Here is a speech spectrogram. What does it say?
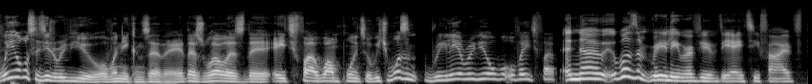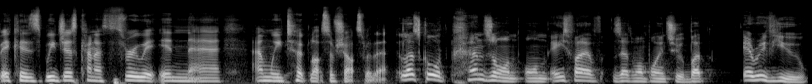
we also did a review of a Nikon Z8 as well as the 85 1.2, which wasn't really a review of 85. Uh, No, it wasn't really a review of the 85 because we just kind of threw it in there and we took lots of shots with it. let's call it hands-on on 85 Z1.2, but a review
